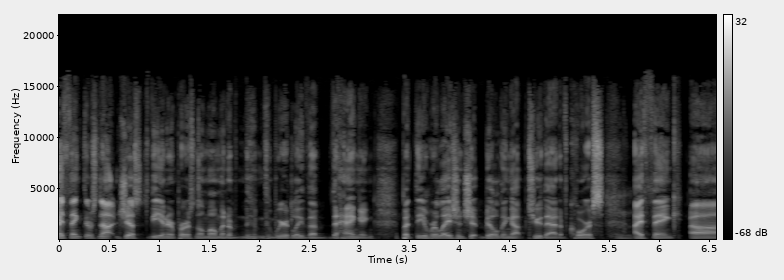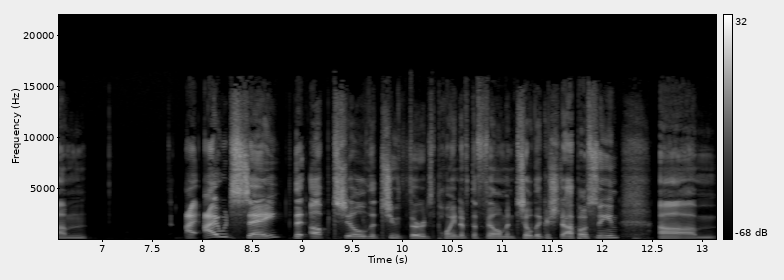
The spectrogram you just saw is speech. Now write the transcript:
I think there's not just the interpersonal moment of weirdly the the hanging, but Mm-hmm. the relationship building up to that. Of course, I think um, I, I would say that up till the two thirds point of the film, until the Gestapo scene, um,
